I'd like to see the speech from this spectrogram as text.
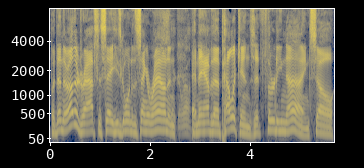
But then there are other drafts that say he's going to the second round, second and, round. and they have the Pelicans at 39. So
